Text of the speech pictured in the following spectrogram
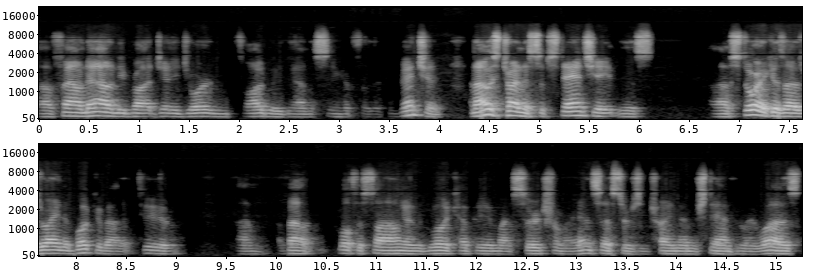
uh, found out and he brought Jenny Jordan Frogley down to sing it for the convention. And I was trying to substantiate this uh, story because I was writing a book about it too, um, about both the song and the Willie Company and my search for my ancestors and trying to understand who I was.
